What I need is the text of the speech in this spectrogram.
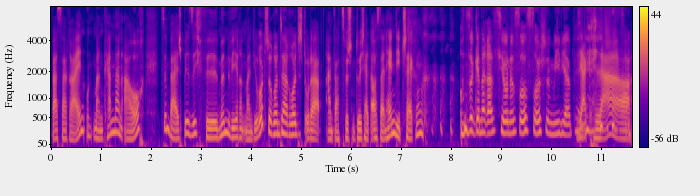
Wasser rein. Und man kann dann auch zum Beispiel sich filmen, während man die Rutsche runterrutscht oder einfach zwischendurch halt auch sein Handy checken. Unsere Generation ist so Social Media -pängig. Ja, klar.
